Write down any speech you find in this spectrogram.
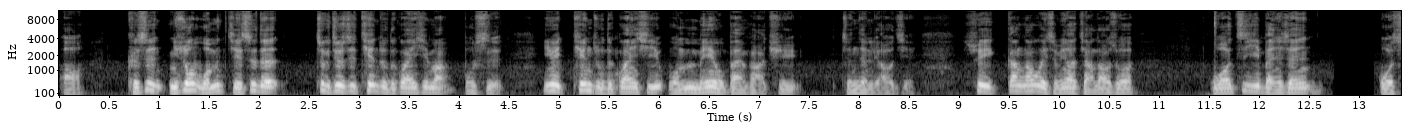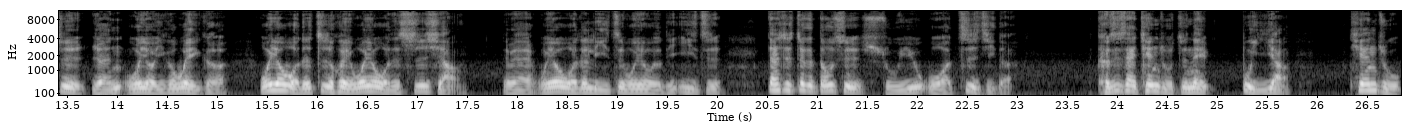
哦，可是你说我们解释的这个就是天主的关系吗？不是，因为天主的关系我们没有办法去真正了解。所以刚刚为什么要讲到说，我自己本身我是人，我有一个位格。我有我的智慧，我有我的思想，对不对？我有我的理智，我有我的意志，但是这个都是属于我自己的。可是，在天主之内不一样，天主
